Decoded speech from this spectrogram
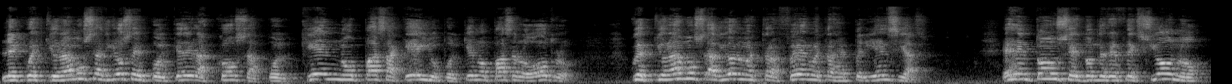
Le cuestionamos a Dios el porqué de las cosas, por qué no pasa aquello, por qué no pasa lo otro. Cuestionamos a Dios nuestra fe, nuestras experiencias. Es entonces donde reflexiono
